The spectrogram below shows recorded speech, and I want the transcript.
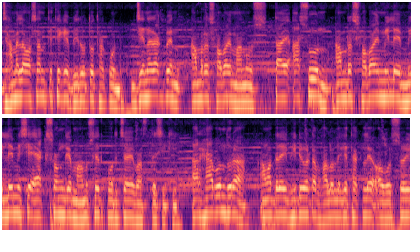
ঝামেলা অশান্তি থেকে বিরত থাকুন। জেনে রাখবেন, আমরা সবাই মানুষ। তাই আসুন, আমরা সবাই মিলে মিলেমিশে একসঙ্গে মানুষের পরিচয়ে বাঁচতে শিখি। আর হ্যাঁ বন্ধুরা, আমাদের এই ভিডিওটা ভালো লেগে থাকলে অবশ্যই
